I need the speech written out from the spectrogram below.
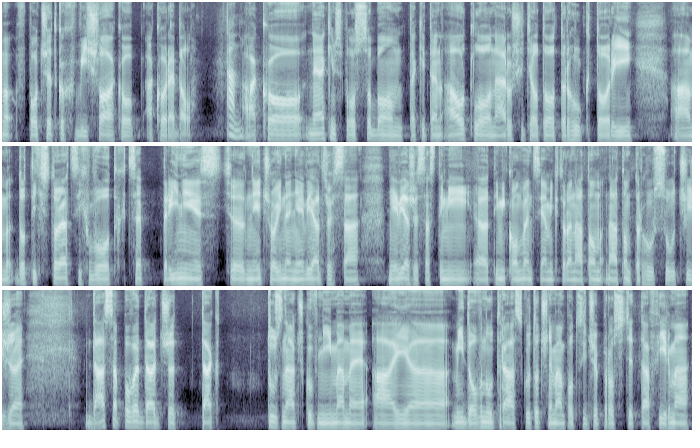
v počiatkoch vyšla ako, ako rebel. Ano. ako nejakým spôsobom taký ten outlaw, narušiteľ toho trhu, ktorý um, do tých stojacich vôd chce priniesť e, niečo iné, neviac, že sa, neviaže sa s tými, e, tými konvenciami, ktoré na tom, na tom trhu sú. Čiže dá sa povedať, že tak tú značku vnímame aj e, my dovnútra. Skutočne mám pocit, že proste tá firma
